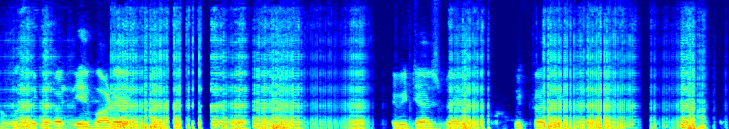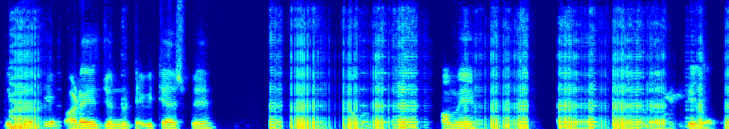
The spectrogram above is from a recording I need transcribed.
নগদ বিক্রয় দিয়ে বাড়ে ডেবিটে আসবে বিক্রয় দিয়ে বিক্রয় দিয়ে বাড়ে এর জন্য ডেবিটে আসবে নগদ কমে ক্রেডিটে যাবে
